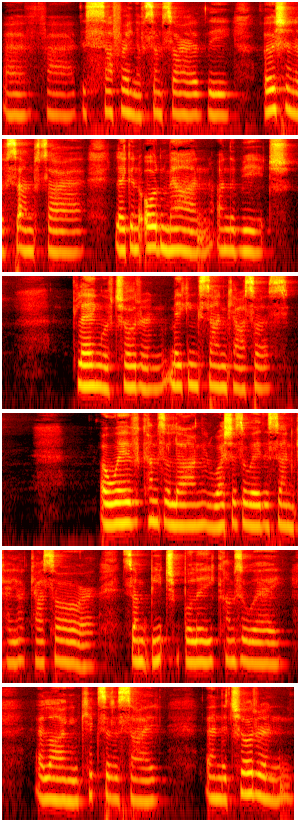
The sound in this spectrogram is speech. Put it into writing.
of uh, the suffering of samsara, the ocean of samsara, like an old man on the beach, playing with children, making sandcastles a wave comes along and washes away the sandcastle, or some beach bully comes away along and kicks it aside, and the children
